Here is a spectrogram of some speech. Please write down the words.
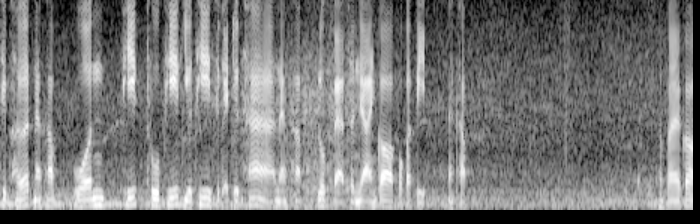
50 เฮิรตซ์นะครับโวลต์พีคทูพีคอยู่ที่ 11.5 นะครับ รูปแบบสัญญาณก็ปกตินะครับ ต่อไปก็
